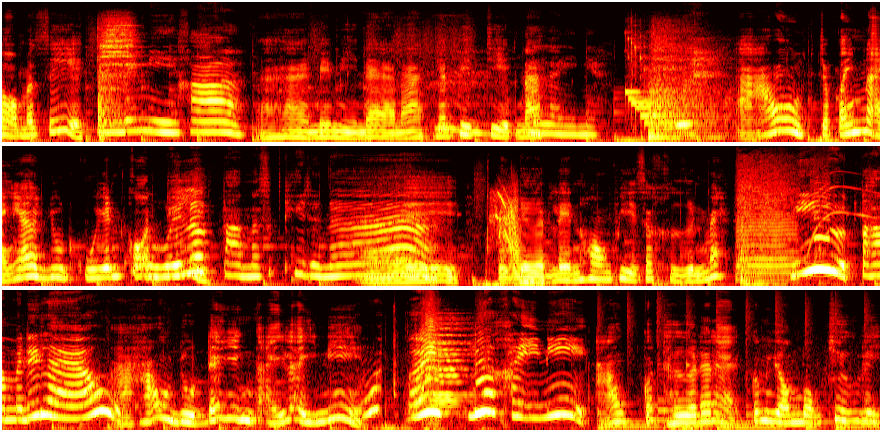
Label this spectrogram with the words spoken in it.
ตอบมาสิไม่มีค่ะ อ้ายไม่มีแน่นะงั้นพี่จีบนะอะไรเนี่ยอ้าวจะไปไหนอะหยุดคุยกันก่อนโอ้ดิยเลิกตามมาสักทีเถอะนะ เอ้ยไปเดินเล่นห้องพี่สักคืนไหม นี่หยุดตามมาได้แล้วอ้าวหยุดได้ยังไงล่ะไอ้นี่ เฮ้ยเลือกใครอีนี่ เอาก็เธอนั่นแหละก็ไม่ยอมบอกชื่อเลย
